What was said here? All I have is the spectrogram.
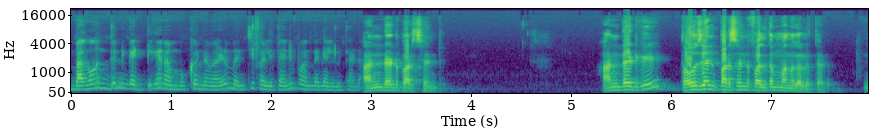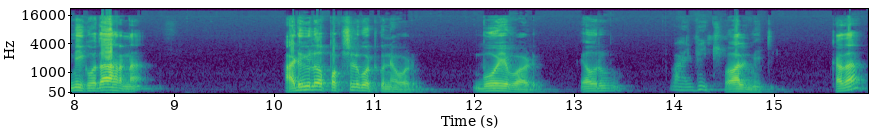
భగవంతుని గట్టిగా నమ్ముకున్నవాడు మంచి ఫలితాన్ని పొందగలుగుతాడు. Hundred percent. హండ్రెడ్కి థౌజండ్ పర్సెంట్ ఫలితం పొందగలుగుతాడు. మీకు ఉదాహరణ అడవిలో పక్షులు కొట్టుకునేవాడు బోయేవాడు ఎవరు? వాల్మీకి. వాల్మీకి. కదా?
